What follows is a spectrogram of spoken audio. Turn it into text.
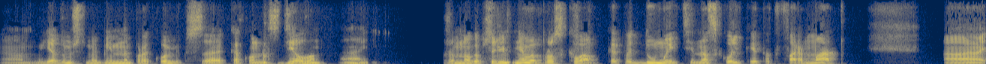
Эм, я думаю, что мы именно про комикс, э, как он сделан, э, уже много обсудили. У меня вопрос к вам. Как вы думаете, насколько этот формат а,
